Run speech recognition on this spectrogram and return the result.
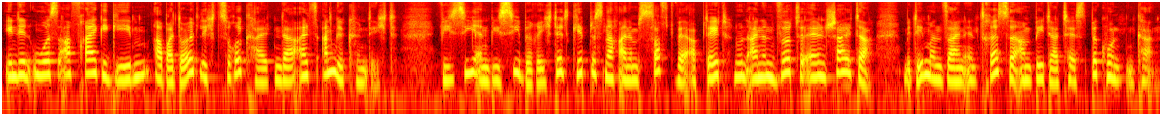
in den USA freigegeben, aber deutlich zurückhaltender als angekündigt. Wie CNBC berichtet, gibt es nach einem Software-Update nun einen virtuellen Schalter, mit dem man sein Interesse am Beta-Test bekunden kann.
